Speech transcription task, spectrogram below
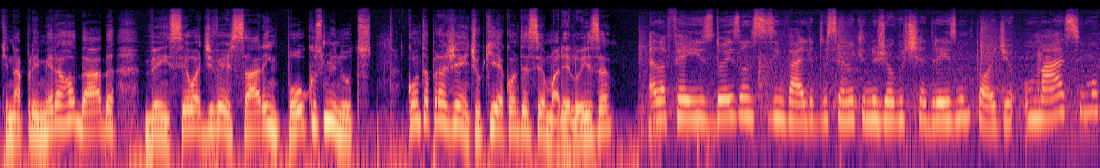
que na primeira rodada venceu o adversário em poucos minutos. Conta pra gente o que aconteceu, Maria Luísa. Ela fez dois lances inválidos, sendo que no jogo de xadrez não pode. O máximo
